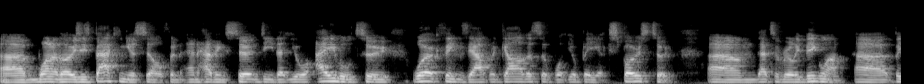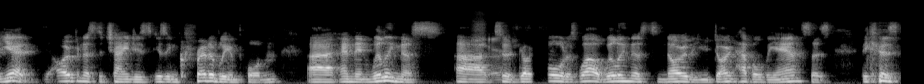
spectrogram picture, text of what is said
Um, one of those is backing yourself and, and having certainty that you're able to work things out regardless of what you're being exposed to. Um, that's a really big one. Uh, but yeah, openness to change is, is incredibly important. Uh, and then willingness uh, sure. to go forward as well. Willingness to know that you don't have all the answers because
